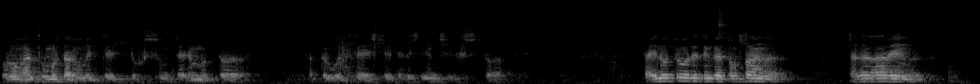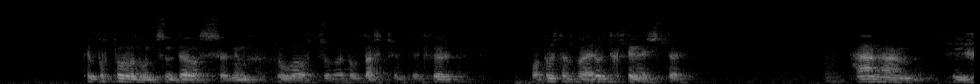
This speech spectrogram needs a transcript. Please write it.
түрүүн ганц төмөр дарга мэдээлэл өгсөн зарим одоо халдваргүйтгэлийн ажлыг дахиж нэмж хийх ёстой байна. За энэ өдрүүдэд ингээд дулаан цагаагаарын температур бол үндсэндээ бас нэмэх рүү орж байгаа дулаарч байна. Тэгэхээр бодомж талбай хариуцлагын ажил хаана хаана хийх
